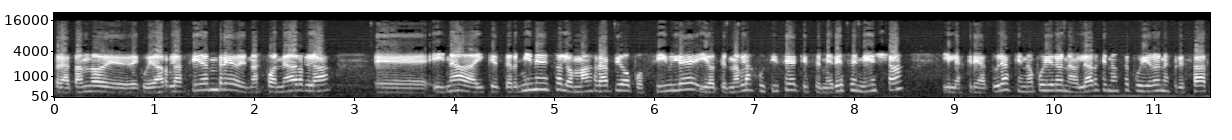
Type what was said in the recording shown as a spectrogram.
tratando de, de cuidarla siempre, de no exponerla eh, y nada, y que termine eso lo más rápido posible y obtener la justicia que se merecen ella y las criaturas que no pudieron hablar, que no se pudieron expresar.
